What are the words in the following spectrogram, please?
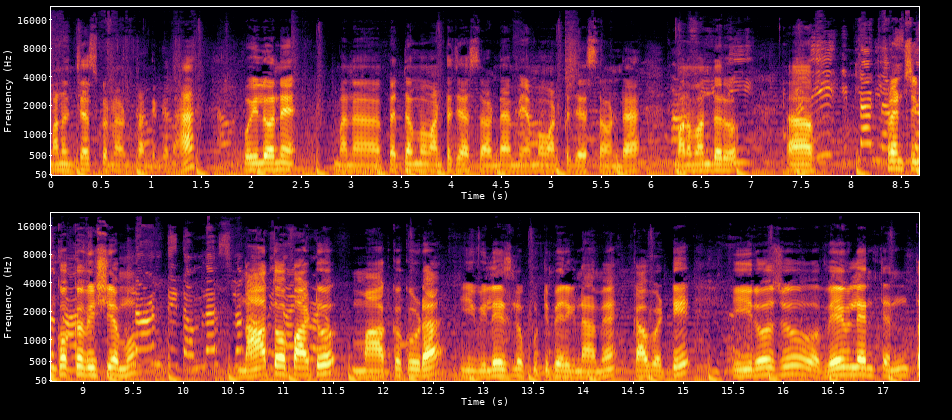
మనం చేసుకుని ఉంటాం కదా? పొయ్యిలోనే మన పెద్దమ్మ వంట చేస్తూ ఉండా మీ అమ్మ వంట చేస్తూ ఉండా మనమందరూ ఫ్రెండ్స్ ఇంకొక విషయము నాతో పాటు మా అక్క కూడా ఈ విలేజ్లో పుట్టి పెరిగిన ఆమె. కాబట్టి ఈరోజు వేవ్ లెంత్ ఎంత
